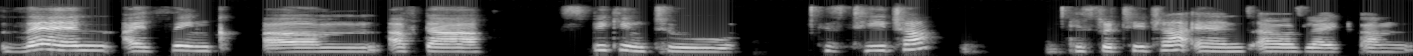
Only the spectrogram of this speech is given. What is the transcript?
then I think, um, after speaking to his teacher, history teacher, and I was like, um,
